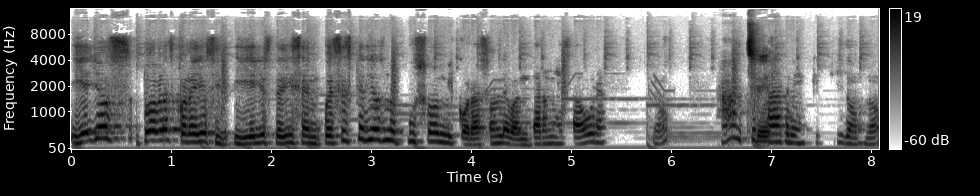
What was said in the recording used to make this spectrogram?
Y ellos, tú hablas con ellos y, y ellos te dicen, pues es que Dios me puso en mi corazón levantarme a esa hora, ¿no? Ay, qué Sí. padre, qué chido, ¿no?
